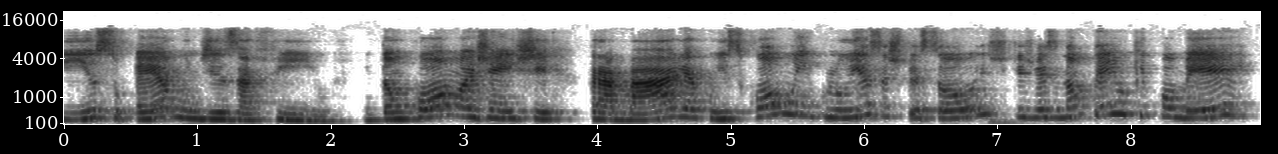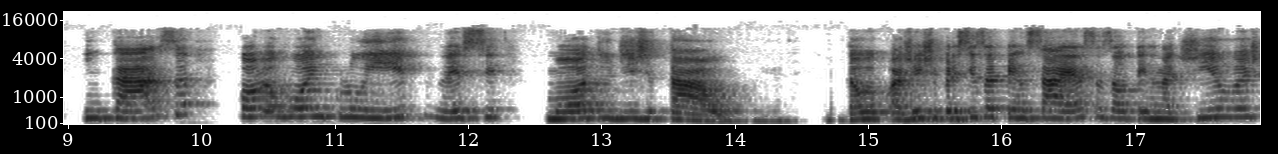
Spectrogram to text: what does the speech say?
e isso é um desafio. Então, como a gente trabalha com isso, como incluir essas pessoas que às vezes não têm o que comer em casa, como eu vou incluir nesse modo digital? Então, a gente precisa pensar essas alternativas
